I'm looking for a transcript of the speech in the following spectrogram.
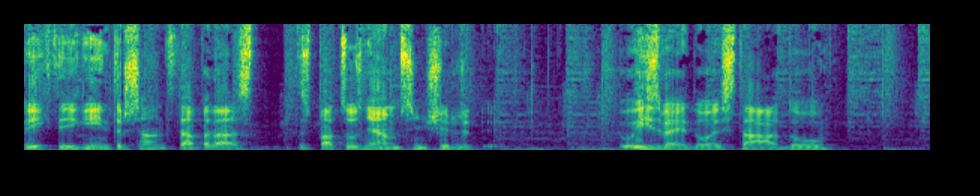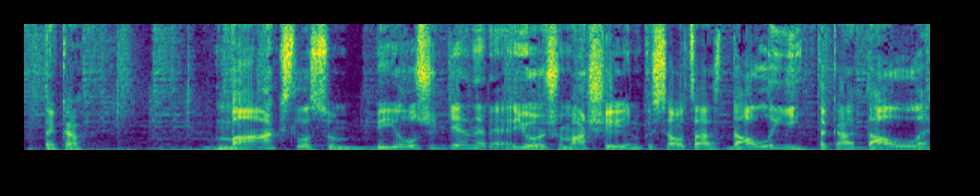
rīktīgi interesanti. Tāpat tās, tas pats uzņēmums ir izveidojis tādu tā kā, mākslas un bilžu ģenerējošu mašīnu, kas saucās Dalī, Dalle.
